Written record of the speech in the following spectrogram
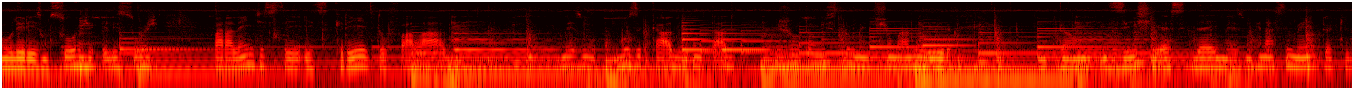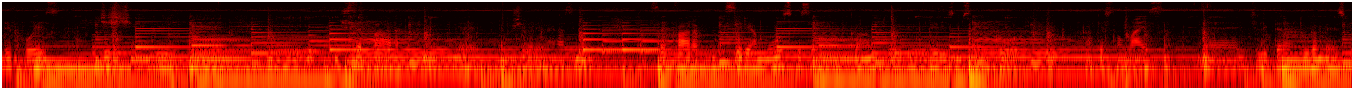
o lirismo surge, ele surge para além de ser escrito, falado, mesmo musicado, cantado, junto a um instrumento chamado lira. Então existe essa ideia mesmo. O renascimento é que depois distingue é, e separa, é, chega ali no Renascimento, separa o que seria a música, seria um canto, e o lirismo seria para uma questão mais de literatura mesmo.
